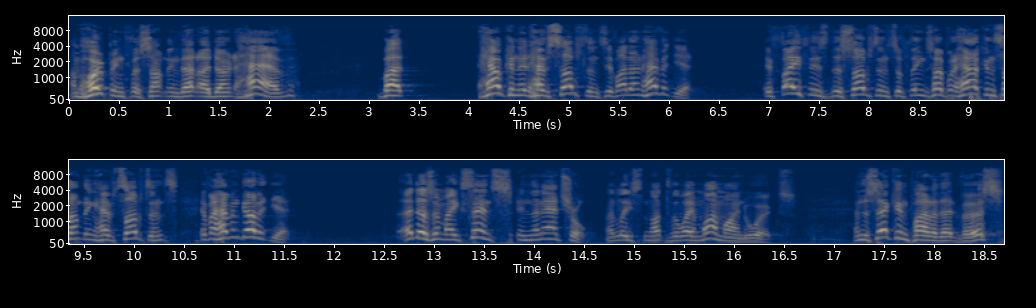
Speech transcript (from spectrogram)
I'm hoping for something that I don't have, but how can it have substance if I don't have it yet? If faith is the substance of things hoped for, how can something have substance if I haven't got it yet? That doesn't make sense in the natural, at least not to the way my mind works. And the second part of that verse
